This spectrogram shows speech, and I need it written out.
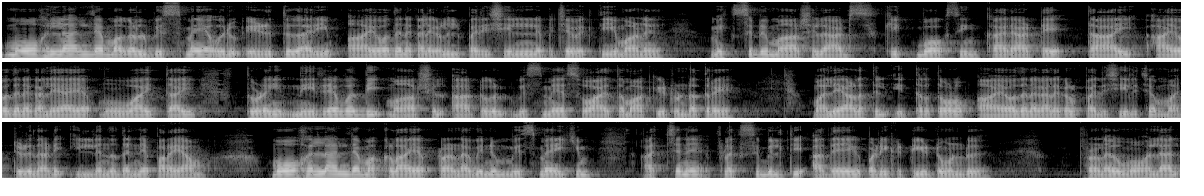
മോഹൻലാലിന്റെ മകൾ വിസ്മയ ഒരു എഴുത്തുകാരിയും ആയോധന കലകളിൽ പരിശീലനം ലഭിച്ച വ്യക്തിയുമാണ്. Mixed martial arts kickboxing karate Thai ആയോധന കലയായ മൂവായ് തായ് തുടങ്ങി നിരവധി മാർഷൽ ആർട്ടുകൾ വിസ്മയ സ്വായത്തമാക്കിയിട്ടുണ്ടത്രേ. മലയാളത്തിൽ ഇത്രത്തോളം ആയോധന കലകൾ പരിശീലിച്ച മറ്റൊരു നടി ഇല്ലെന്ന് തന്നെ പറയാം. മോഹൻലാലിന്റെ മക്കളായ പ്രണവിനും വിസ്മയയ്ക്കും അച്ഛനെ ഫ്ലെക്സിബിലിറ്റി അതേപടി കിട്ടിയിട്ടുമുണ്ട്. പ്രണവ് മോഹൻലാൽ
